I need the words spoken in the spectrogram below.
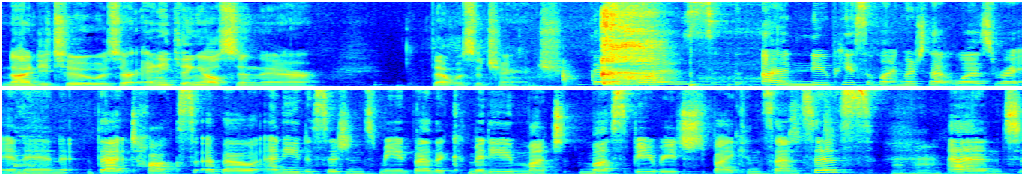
ninety two, is there anything else in there that was a change? There was a new piece of language that was written in that talks about any decisions made by the committee much, must be reached by consensus. And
